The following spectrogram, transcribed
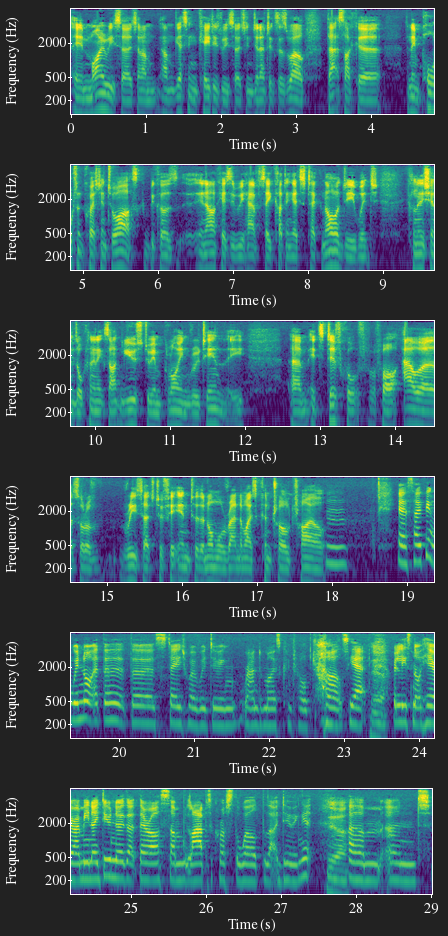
in my research, and I'm, I'm guessing Katie's research in genetics as well, that's like a an important question to ask because in our cases we have say cutting edge technology which clinicians or clinics aren't used to employing routinely. Um, it's difficult for, for our sort of research to fit into the normal randomized controlled trial. Yeah, so I think we're not at the, the stage where we're doing randomized controlled trials yet, Yeah. or at least not here. I mean, I do know that there are some labs across the world that are doing it. Yeah. Um, and,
